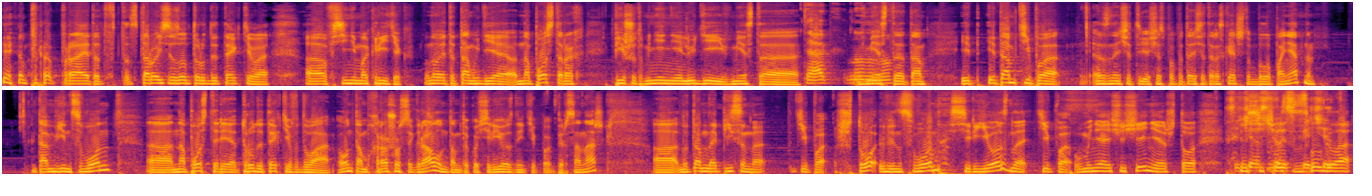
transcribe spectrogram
про, про этот вт- второй сезон True Detective э, в Cinema Critic. Ну, это там, где на постерах пишут мнение людей вместо Так, ну, ну, вместо там... И, и там типа, значит, я сейчас попытаюсь это рассказать, чтобы было понятно. Там Винс Вон э, на постере True Detective 2. Он там хорошо сыграл, он там такой серьезный, типа, персонаж. А, но там написано, типа, что, Винс Вон, серьезно? Типа, у меня ощущение, что Сейчас сейчас, угла...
